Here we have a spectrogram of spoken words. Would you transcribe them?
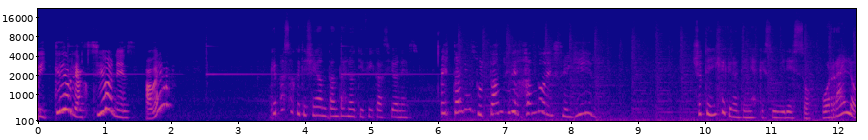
Uy, qué reacciones. A ver, ¿Qué pasó que te llegan tantas notificaciones? me están insultando y dejando de seguir. Yo te dije que no tenías que subir eso. Borralo.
